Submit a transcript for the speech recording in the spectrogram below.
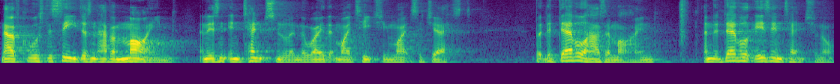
Now, of course, the sea doesn't have a mind and isn't intentional in the way that my teaching might suggest. But the devil has a mind, and the devil is intentional.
